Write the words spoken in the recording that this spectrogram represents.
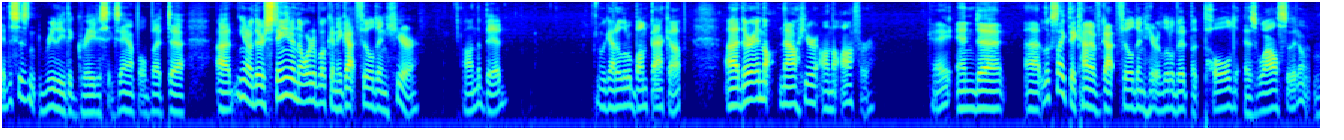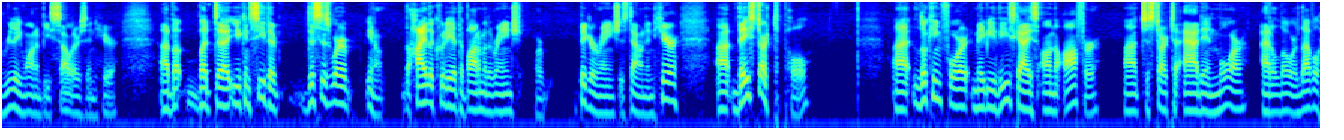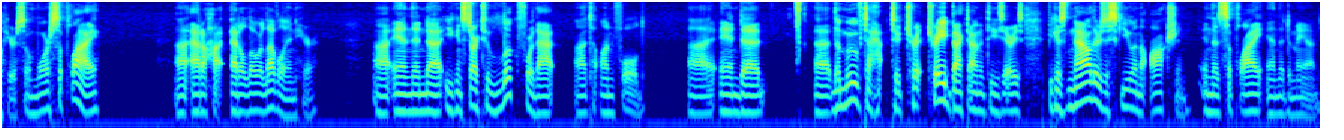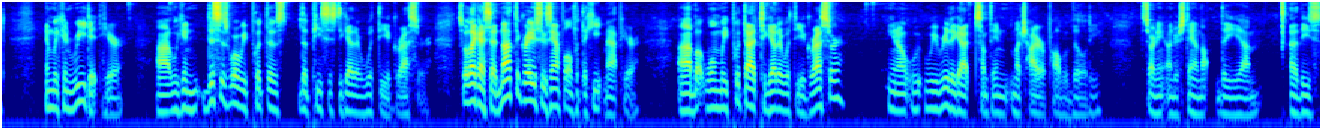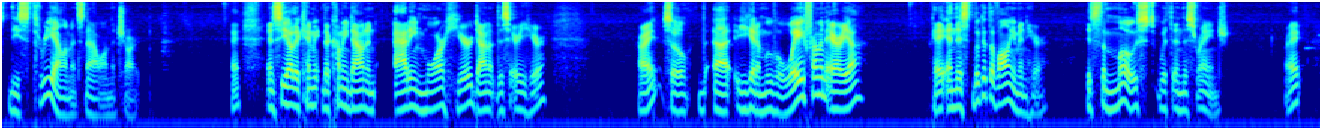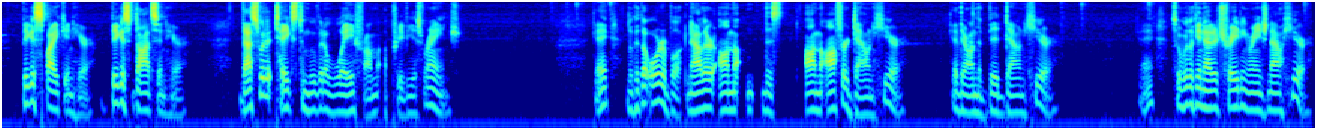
this isn't really the greatest example but uh, uh you know they're staying in the order book and they got filled in here on the bid. We got a little bump back up. Uh, they're in the now here on the offer okay? And uh, uh, looks like they kind of got filled in here a little bit but pulled as well so they don't really want to be sellers in here. Uh, but but you can see that this is where you know the high liquidity at the bottom of the range or bigger range is down in here. They start to pull uh, looking for maybe these guys on the offer to start to add in more at a lower level here. So more supply at a high, at a lower level in here. Uh, and then uh, you can start to look for that uh, to unfold. And the move to to tra trade back down into these areas because now there's a skew in the auction in the supply and the demand. And we can read it here uh, we can this is where we put those the pieces together with the aggressor. So like i said not the greatest example of the heat map here uh, but when we put that together with the aggressor you know we, we really got something much higher probability starting to understand the, the um, uh, these these three elements now on the chart. Okay? And see how they're coming they're coming down and adding more here down at this area here? All right so uh, you get a move away from an area. Okay? And this look at the volume in here it's the most within this range right? Biggest spike in here biggest dots in here. That's what it takes to move it away from a previous range. Okay look at the order book. Now they're on the this on the offer down here. Okay they're on the bid down here. Okay so we're looking at a trading range now here.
